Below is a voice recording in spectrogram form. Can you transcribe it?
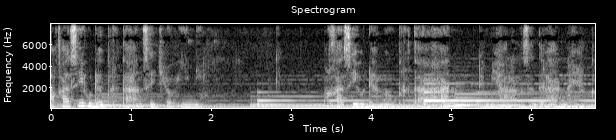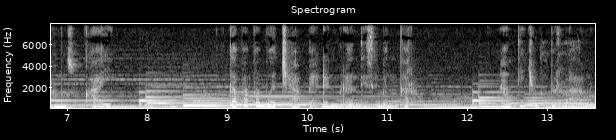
Makasih udah bertahan sejauh ini. Makasih udah mau bertahan demi hal-hal sederhana yang kamu sukai. Gak apa-apa buat capek dan berhenti sebentar. Nanti juga berlalu.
